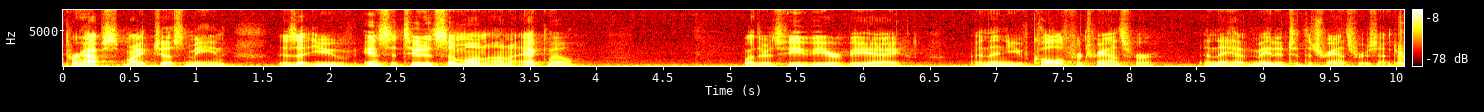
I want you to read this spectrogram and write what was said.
perhaps might just mean is that you've instituted someone on an ECMO, whether it's VV or VA, and then you've called for transfer, and they have made it to the transfer center.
